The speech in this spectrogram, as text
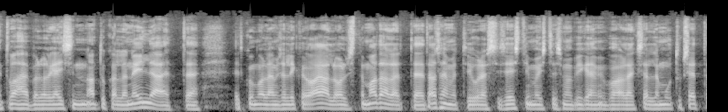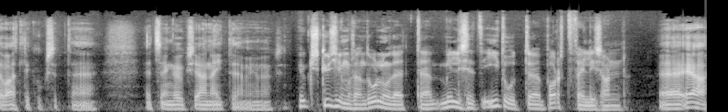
et vahepeal käisin natuke alla nelja, et, et kui me oleme seal ikka ajalooliste madalate tasemete juures, siis Eesti mõistes ma pigem juba oleks jälle muutuks ettevaatlikuks, et, et see on ka üks hea näitaja minu jaoks. üks küsimus on tulnud, et millised idud portfellis on? Äh, ja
